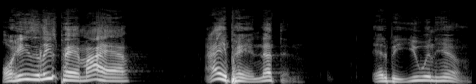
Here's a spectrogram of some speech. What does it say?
or he's at least paying my half. I ain't paying nothing. It'll be you and him.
